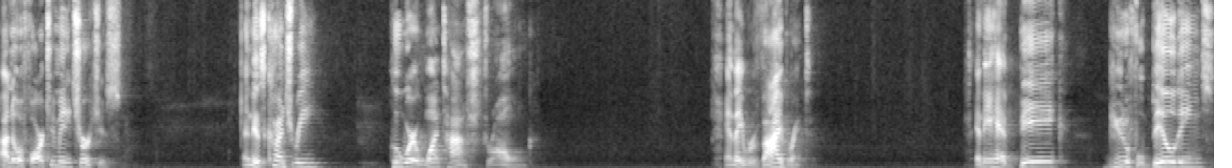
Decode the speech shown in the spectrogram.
I know of far too many churches in this country who were at one time strong and they were vibrant and they had big, beautiful buildings,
